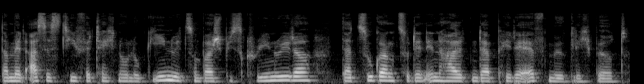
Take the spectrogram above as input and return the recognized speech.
damit assistive Technologien wie zum Beispiel Screenreader der Zugang zu den Inhalten der PDF möglich wird.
